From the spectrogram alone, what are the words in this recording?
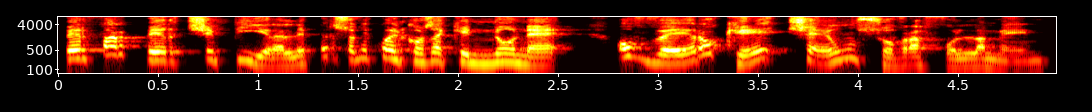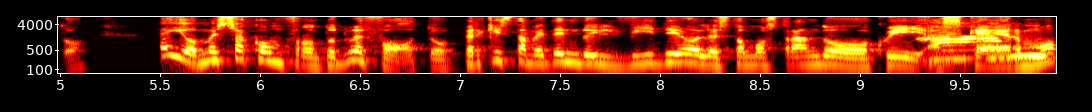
per far percepire alle persone qualcosa che non è, ovvero che c'è un sovraffollamento. E io ho messo a confronto due foto, per chi sta vedendo il video le sto mostrando qui a Ah, schermo.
